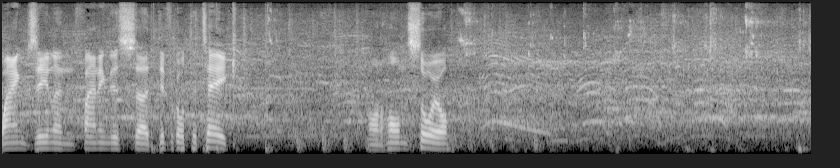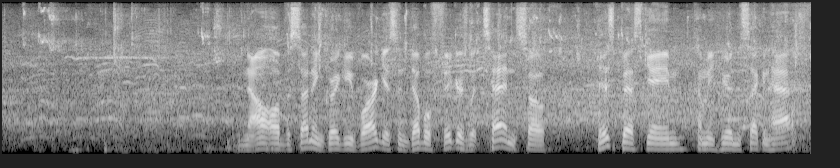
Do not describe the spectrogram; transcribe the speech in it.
Wang Zhelin, finding this uh, difficult to take on home soil. Now all of a sudden Gregory Vargas in double figures with 10. So his best game coming here in the second half.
